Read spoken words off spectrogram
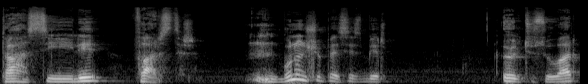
tahsili farzdır. Bunun şüphesiz bir ölçüsü var.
